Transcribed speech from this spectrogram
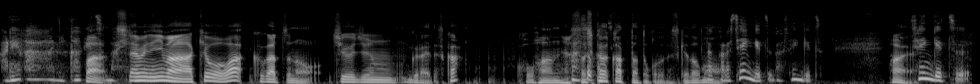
あれは2ヶ月前、まあちなみに今今日は9月の中旬ぐらいですか？後半に差し掛かったところですけども。だから先月だ先月。はい。先月、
